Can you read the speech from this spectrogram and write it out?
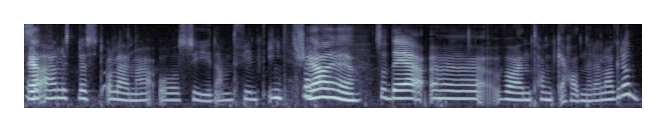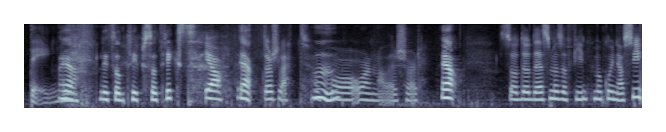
Så Ja. jeg har lyst, lyst å lære meg å sy dem fint inn sjøl. Ja, ja, ja. Så det eh, var en tanke jeg hadde når jeg lagra den. ja. Litt sånn tips og triks. Ja, Ja. rett og slett. Å Mm. få ordna det sjøl. Ja. Så det er jo det som er så fint med å kunne sy.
